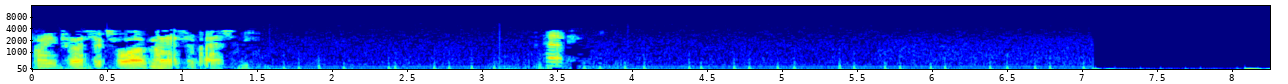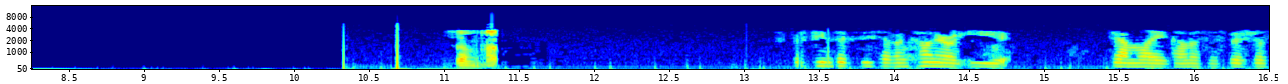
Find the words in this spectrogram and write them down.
Twenty two oh six will have minutes advice. Copy. Seven uh, 1567 County Road E, Gem Lake, on a suspicious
